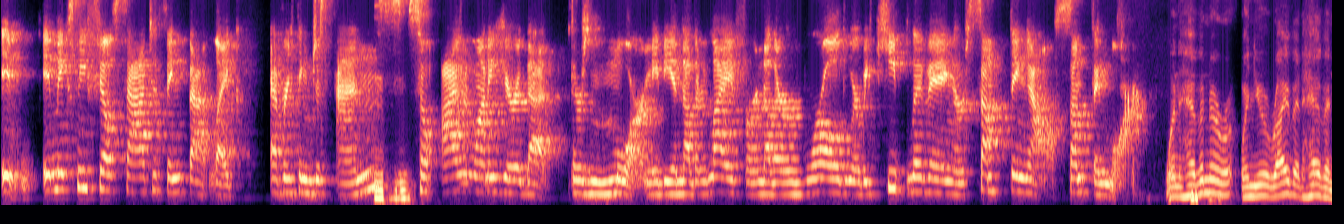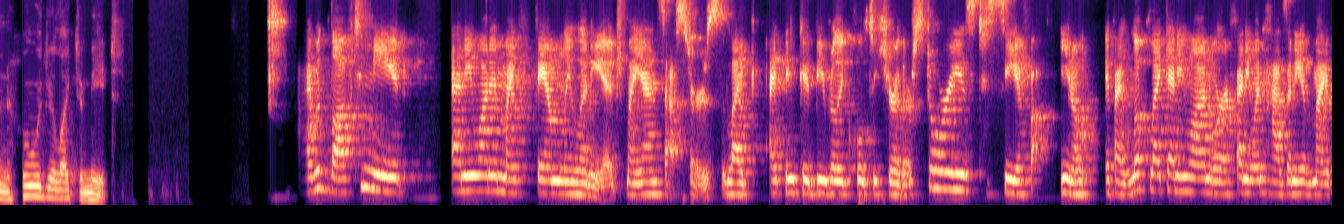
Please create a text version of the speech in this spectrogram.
it. It makes me feel sad to think that like everything just ends. Mm-hmm. So I would want to hear that there's more, maybe another life or another world where we keep living or something else, something more. When heaven or when you arrive at heaven, who would you like to meet? I would love to meet anyone in my family lineage, my ancestors. Like I think it'd be really cool to hear their stories, to see if you know if I look like anyone or if anyone has any of my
